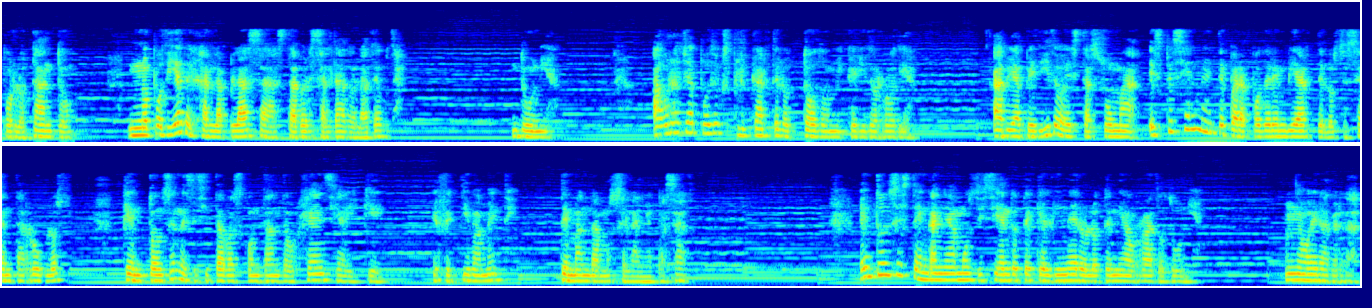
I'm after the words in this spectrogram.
Por lo tanto, no podía dejar la plaza hasta haber saldado la deuda. Dunia. Ahora ya puedo explicártelo todo, mi querido Rodia. Había pedido esta suma especialmente para poder enviarte los 60 rublos que entonces necesitabas con tanta urgencia y que, efectivamente, te mandamos el año pasado. Entonces te engañamos diciéndote que el dinero lo tenía ahorrado Dunia. No era verdad.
